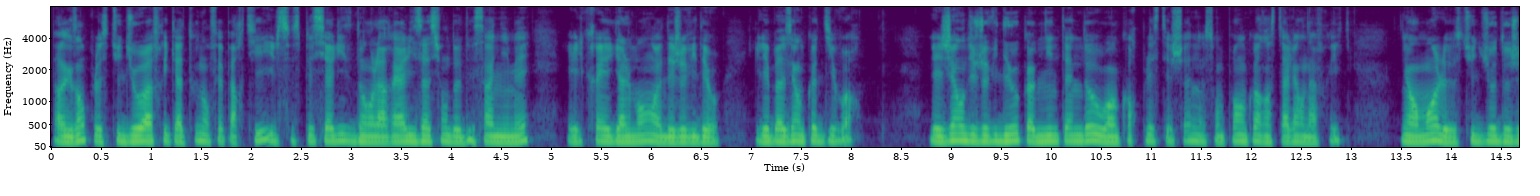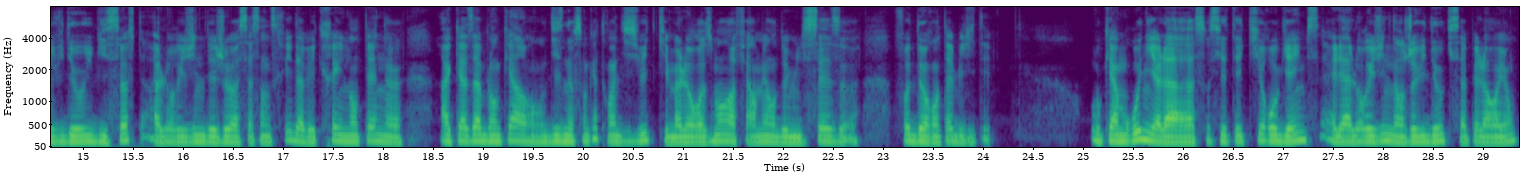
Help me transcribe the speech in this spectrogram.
Par exemple, le studio Africatoon en fait partie. Il se spécialise dans la réalisation de dessins animés et il crée également des jeux vidéo. Il est basé en Côte d'Ivoire. Les géants du jeu vidéo comme Nintendo ou encore PlayStation ne sont pas encore installés en Afrique. Néanmoins, le studio de jeux vidéo Ubisoft, à l'origine des jeux Assassin's Creed, avait créé une antenne euh, à Casablanca en 1998 qui malheureusement a fermé en 2016 euh, faute de rentabilité. Au Cameroun, il y a la société Kiro Games. Elle est à l'origine d'un jeu vidéo qui s'appelle Orion.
